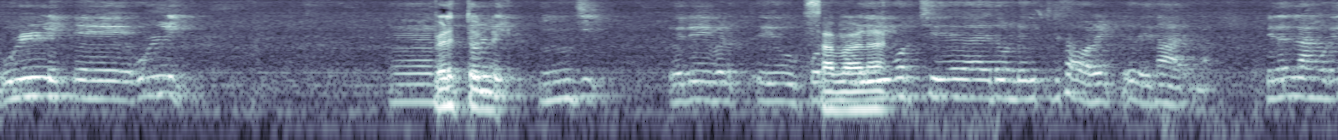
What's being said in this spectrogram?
ഉള്ളി ഉള്ളി. വെളുത്തുള്ളി. ഇഞ്ചി ഒരു വെളു- സവാള. കുറച്ച് ആയതുകൊണ്ട് ഇത്തിരി സവാള ഇട്ട് നാരങ്ങ. ഇതെല്ലാം കൂടി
